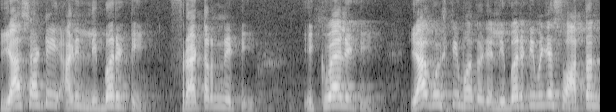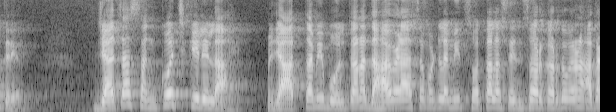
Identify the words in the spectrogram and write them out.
यासाठी आणि लिबर्टी फ्रॅटर्निटी इक्वॅलिटी या गोष्टी महत्त्वाच्या. लिबर्टी म्हणजे स्वातंत्र्य. ज्याचा संकोच केलेला आहे. म्हणजे आत्ता मी बोलताना दहा वेळा असं म्हटलं मी स्वतःला सेन्सॉर करतो कारण आता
